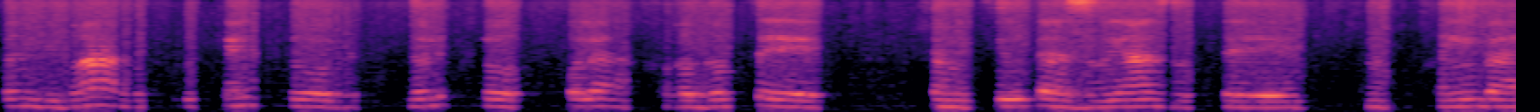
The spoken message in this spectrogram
קודם דיברה, וכאילו כן לקלוט, ולא לקלוט, כל החרדות שהמציאות ההזויה הזאת, אנחנו חיים בה,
